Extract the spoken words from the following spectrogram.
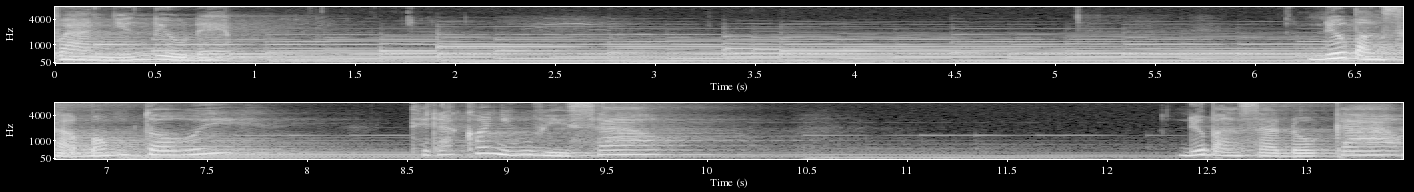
vàng những điều đẹp. Nếu bạn sợ bóng tối, thì đã có những vì sao. Nếu bạn sợ độ cao,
